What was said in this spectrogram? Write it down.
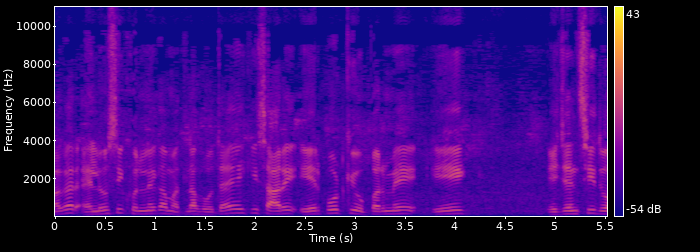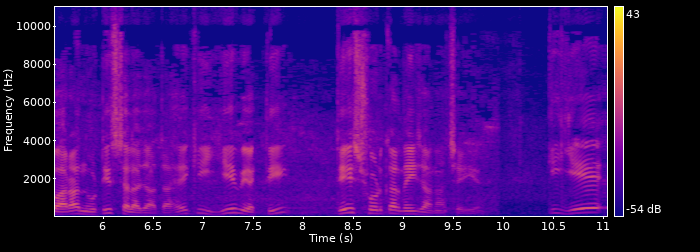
मगर एलओसी खुलने का मतलब होता है कि सारे एयरपोर्ट के ऊपर में एक एजेंसी द्वारा नोटिस चला जाता है कि ये व्यक्ति देश छोड़कर नहीं जाना चाहिए। कि ये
